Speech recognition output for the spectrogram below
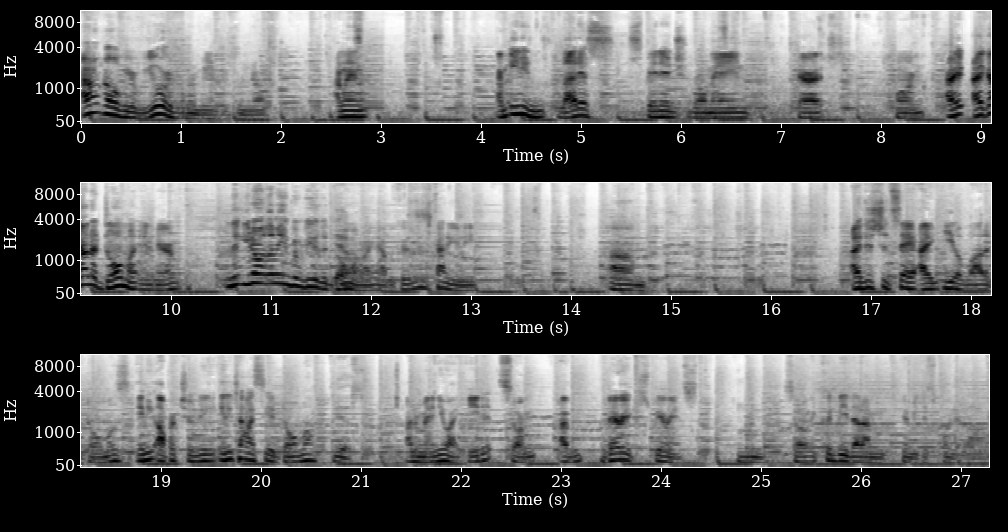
I don't know if your viewers are going to be interested in that. I mean, I'm eating lettuce, spinach, romaine, carrots, corn. I, I got a dolma in here. You know what? Let me review the dolma Yeah. right now because this is kind of unique. Um, I just should say I eat a lot of domas. Any opportunity, anytime I see a doma Yes. on a menu, I eat it, so I'm I'm very experienced. So it could be that I'm gonna be disappointed on.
